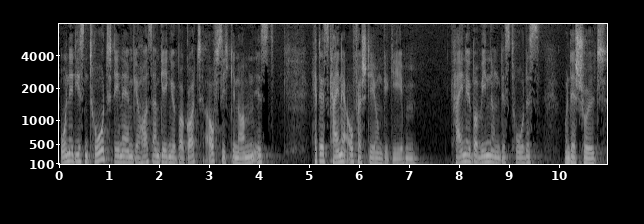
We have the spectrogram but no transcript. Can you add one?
ohne diesen Tod, den er im Gehorsam gegenüber Gott auf sich genommen ist, hätte es keine Auferstehung gegeben, keine Überwindung des Todes und der Schuld.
